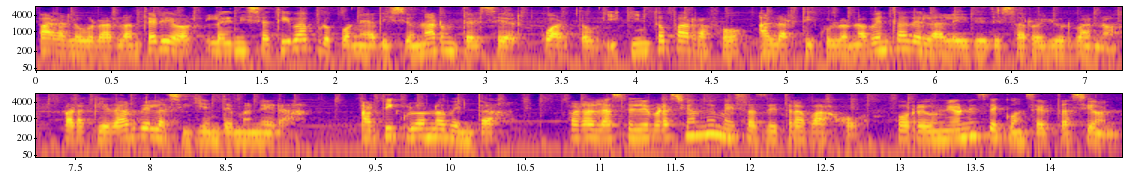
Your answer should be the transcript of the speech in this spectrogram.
Para lograr lo anterior, la iniciativa propone adicionar un tercer, cuarto y quinto párrafo al artículo 90 de la Ley de Desarrollo Urbano, para quedar de la siguiente manera. Artículo 90 para la celebración de mesas de trabajo o reuniones de concertación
